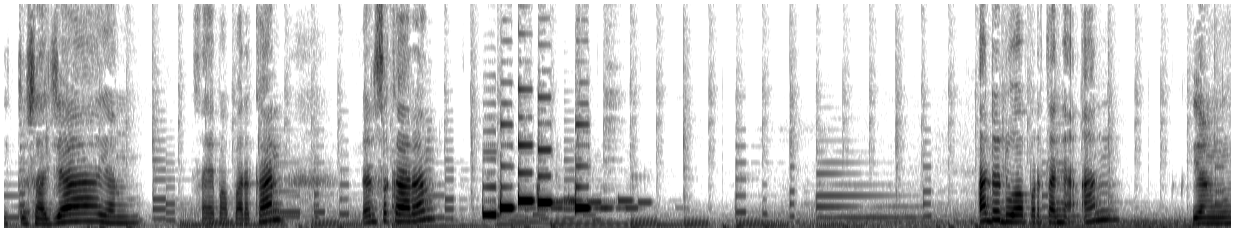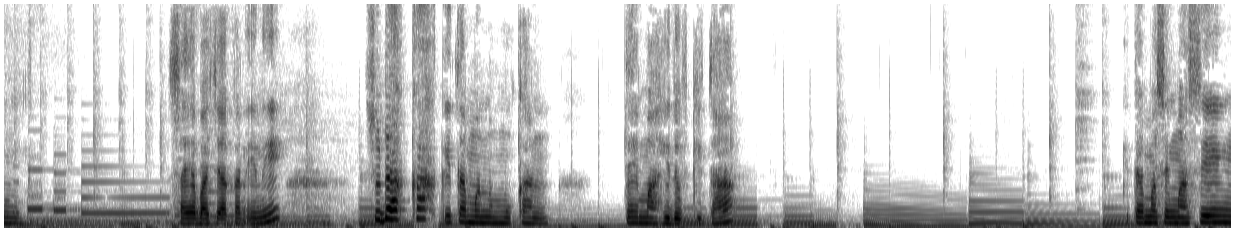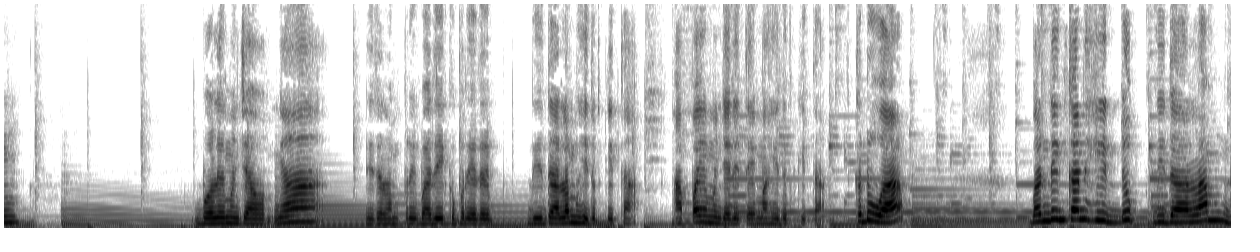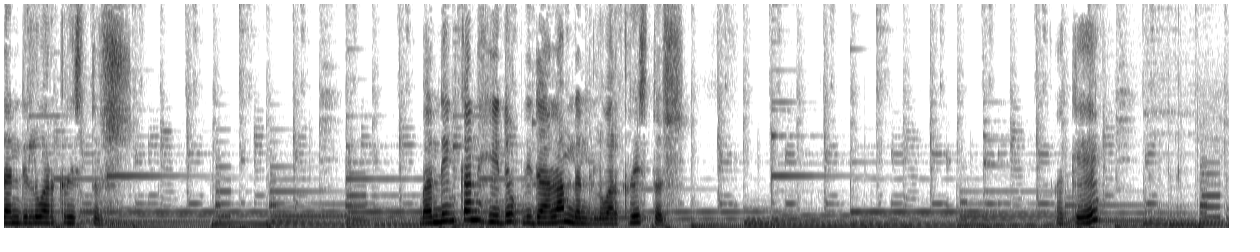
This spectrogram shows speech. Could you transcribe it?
Itu saja yang saya paparkan dan sekarang ada dua pertanyaan yang saya bacakan ini Sudahkah kita menemukan tema hidup kita? Kita masing-masing boleh menjawabnya di dalam pribadi kepribadian di dalam hidup kita. Apa yang menjadi tema hidup kita? Kedua, bandingkan hidup di dalam dan di luar Kristus. Bandingkan hidup di dalam dan di luar Kristus. Oke.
